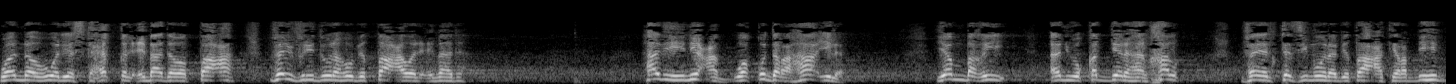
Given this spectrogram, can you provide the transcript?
وأنه هو اللي يستحق العبادة والطاعة فيفردونه بالطاعة والعبادة. هذه نعم وقدرة هائلة ينبغي أن يقدرها الخلق فيلتزمون بطاعة ربهم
